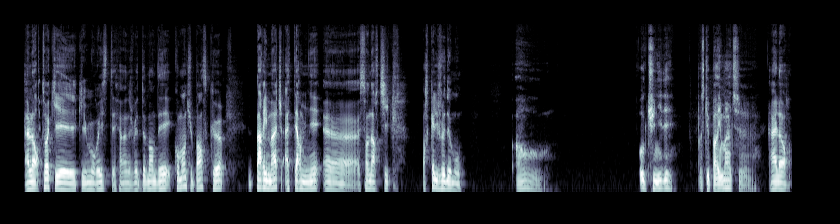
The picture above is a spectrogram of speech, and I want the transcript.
Alors, toi qui es, qui es humoriste, Stéphane, je vais te demander comment tu penses que Paris Match a terminé euh, son article? Par quel jeu de mots? Oh. Aucune idée. Parce que Paris Match. euh, alors,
